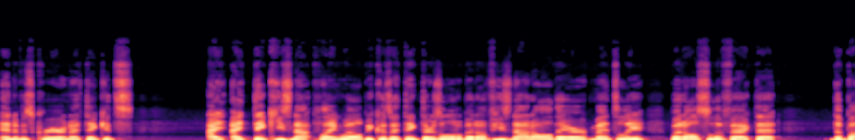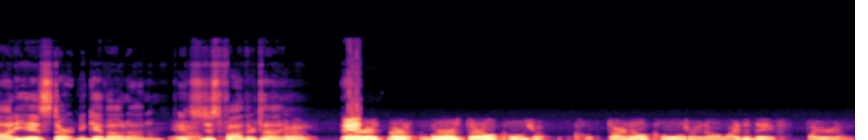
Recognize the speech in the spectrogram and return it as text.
end of his career, and I think it's. I, I think he's not playing well because I think there's a little bit of he's not all there mentally, but also the fact that the body is starting to give out on him. It's just father time. Hey. Where is Dar- where is Darnell Coles? Darnell Coles right now? Why did they fire him?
